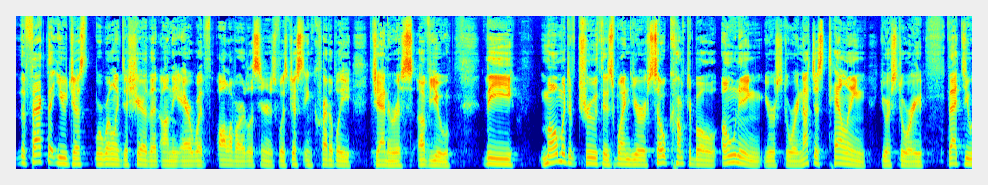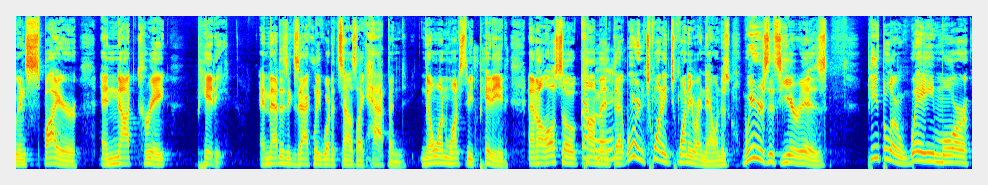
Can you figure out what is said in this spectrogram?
the fact that you just were willing to share that on the air with all of our listeners was just incredibly generous of you. The moment of truth is when you're so comfortable owning your story, not just telling your story, that you inspire and not create pity. And that is exactly what it sounds like happened. No one wants to be pitied. And I'll also comment that we're in 2020 right now. And as weird as this year is, people are way more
